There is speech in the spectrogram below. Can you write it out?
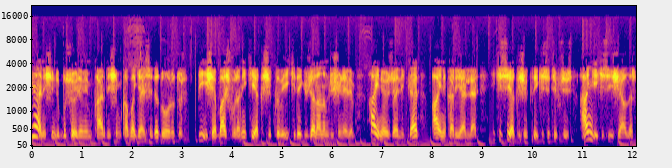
Yani şimdi bu söylemim kardeşim kaba gelse de doğrudur. Bir işe başvuran iki yakışıklı ve iki de güzel hanım düşünelim. Aynı özellikler, aynı kariyerler. İkisi yakışıklı, ikisi tipsiz. Hangi ikisi işe alır?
